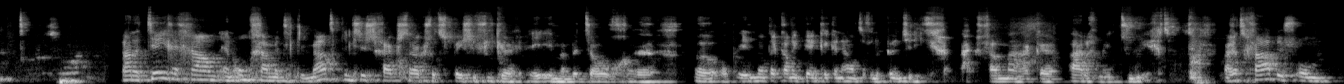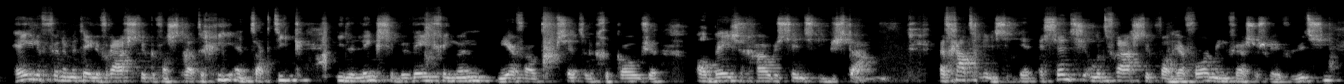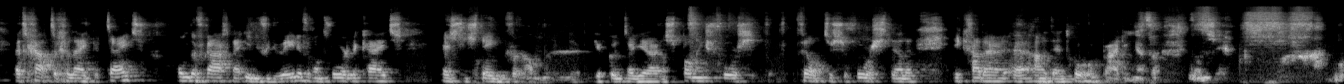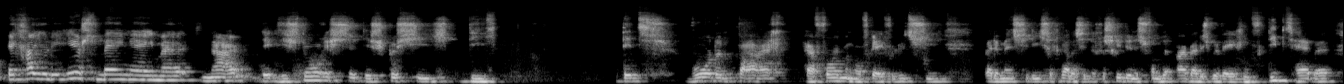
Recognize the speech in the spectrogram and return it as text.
Aan het tegengaan en omgaan met de klimaatcrisis ga ik straks wat specifieker in mijn betoog uh, uh, op in. Want daar kan ik denk ik een aantal van de punten die ik ga, maken aardig mee toelichten. Maar het gaat dus om hele fundamentele vraagstukken van strategie en tactiek die de linkse bewegingen, meervoud opzettelijk gekozen, al bezighouden sinds die bestaan. Het gaat er in essentie om het vraagstuk van hervorming versus revolutie. Het gaat tegelijkertijd om de vraag naar individuele verantwoordelijkheid en systeemverandering. Je kunt daar je daar een spanningsveld tussen voorstellen. Ik ga daar uh, aan het eind ook een paar dingen van zeggen. Ik ga jullie eerst meenemen naar de historische discussies die dit woordenpaar, hervorming of revolutie, bij de mensen die zich wel eens in de geschiedenis van de arbeidersbeweging verdiept hebben,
